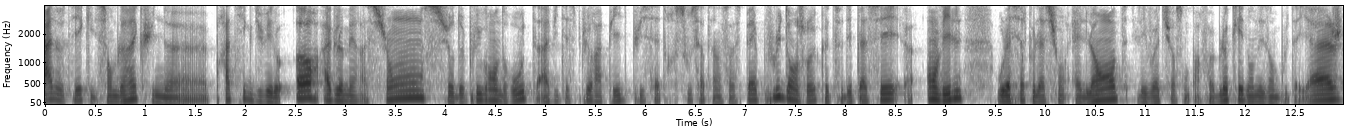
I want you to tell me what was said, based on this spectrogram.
à noter qu'il semblerait qu'une euh, pratique du vélo hors agglomération, sur de plus grandes routes, à vitesse plus rapide, puisse être sous certains aspects plus dangereux que de se déplacer euh, en ville, où la circulation est lente, les voitures sont parfois bloquées dans des embouteillages,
